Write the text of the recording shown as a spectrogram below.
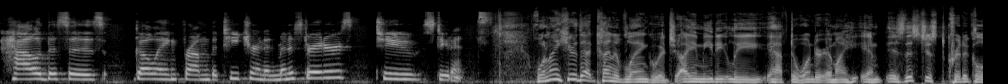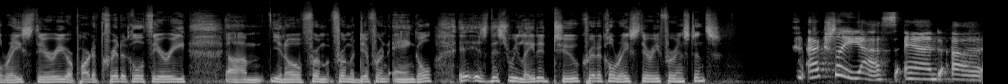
how this is going from the teacher and administrators to students. When I hear that kind of language, I immediately have to wonder: Am I? Am, is this just critical race theory or part of critical theory? Um, you know, from from a different angle. Is this related to critical race theory, for instance? Actually, yes, and uh,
